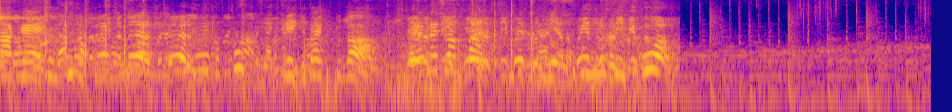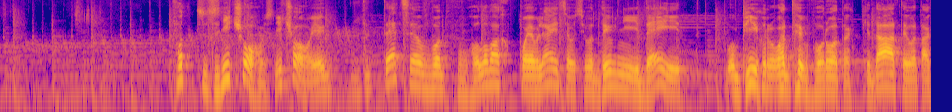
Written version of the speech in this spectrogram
його! Такий. Андрій, кидай мячом стань. Всі, быстро. Быстро. От з нічого, з нічого. Як- Де це от в головах появляються оці от дивні ідеї обігрувати в воротах, кидати отак.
